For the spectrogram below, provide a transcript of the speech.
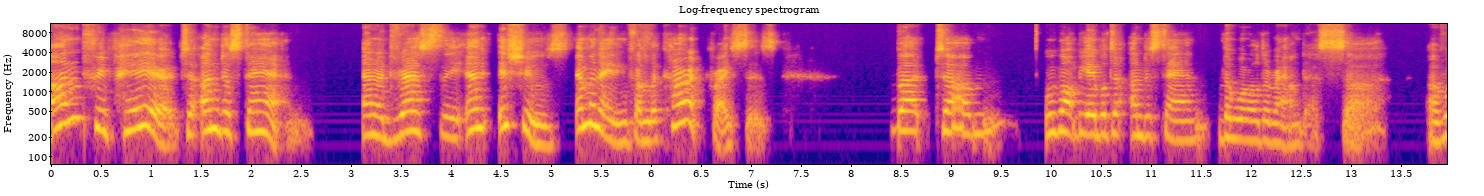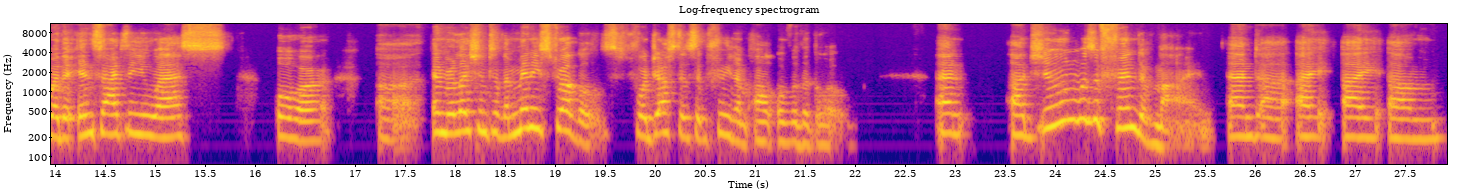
unprepared to understand and address the issues emanating from the current crisis, but um, we won't be able to understand the world around us. Uh, uh, whether inside the US or uh, in relation to the many struggles for justice and freedom all over the globe. And uh, June was a friend of mine, and uh, I, I, um,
